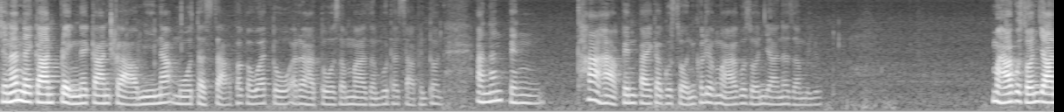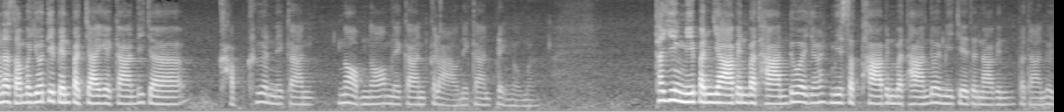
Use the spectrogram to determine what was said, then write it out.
ฉะนั้นในการเปล่งในการกล่าวมีนะโมตัสสะพระกวะโตอรหะโตสัมมาสัมพุทธัสสะเป็นต้น อันนั้นเป็นถ้าหากเป็นไปกับกุศลเขาเรียกมหากุศลญาณสัมปยุตมหากุศลญาณสัมปยุตที่เป็นปัจจัยในการที่จะขับเคลื่อนในการนอบน้อมในการกล่าวในการเปล่งออกมา ถ้ายิ่งมีปัญญาเป็นประธานด้วยใช่ไหมมีศรัทธาเป็นประธานด้วยมีเจตนาเป็นประธานด้วย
